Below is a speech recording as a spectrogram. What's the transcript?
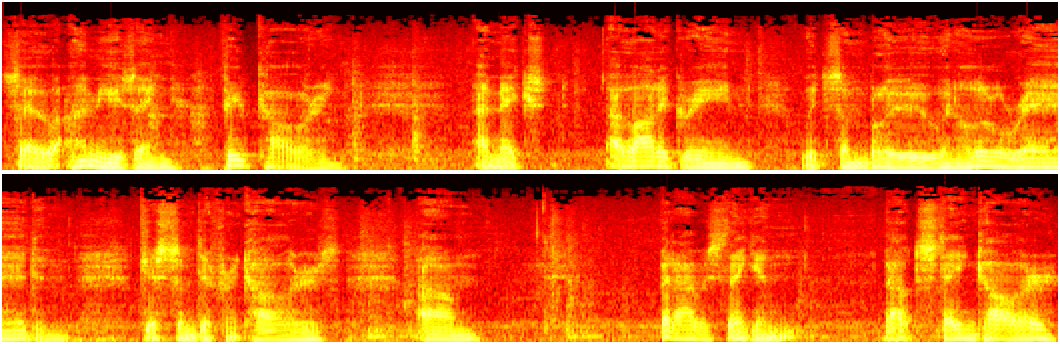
So I'm using food coloring. I mixed a lot of green with some blue and a little red and just some different colors. Um, but I was thinking about stain color,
